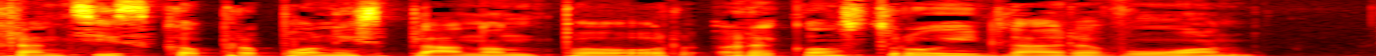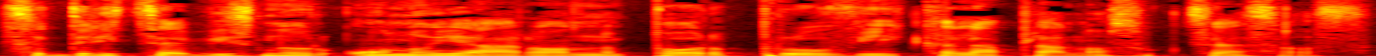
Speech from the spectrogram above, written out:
Francisco proponis planon por rekonstrui la revuon, sed ricevis nur unu jaron por pruvi che la plano sukcesos.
